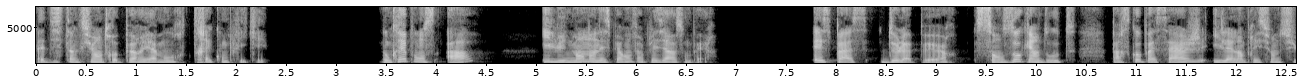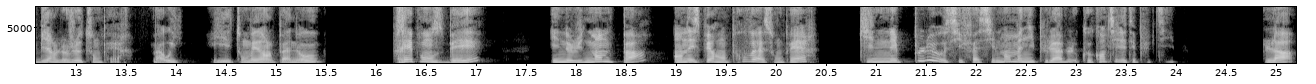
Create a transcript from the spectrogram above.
la distinction entre peur et amour très compliquée. Donc réponse A, il lui demande en espérant faire plaisir à son père. Espace de la peur, sans aucun doute, parce qu'au passage, il a l'impression de subir le jeu de son père. Bah oui, il est tombé dans le panneau. Réponse B, il ne lui demande pas en espérant prouver à son père qu'il n'est plus aussi facilement manipulable que quand il était plus petit. Là,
